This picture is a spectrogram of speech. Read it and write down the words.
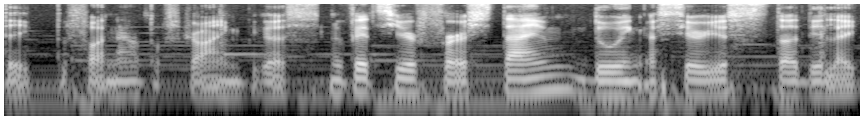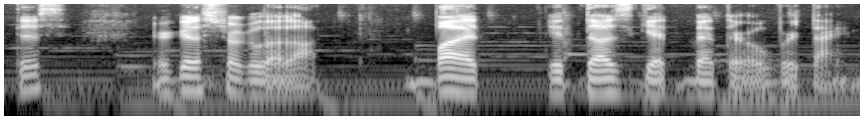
take the fun out of drawing because if it's your first time doing a serious study like this, you're gonna struggle a lot. But it does get better over time.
